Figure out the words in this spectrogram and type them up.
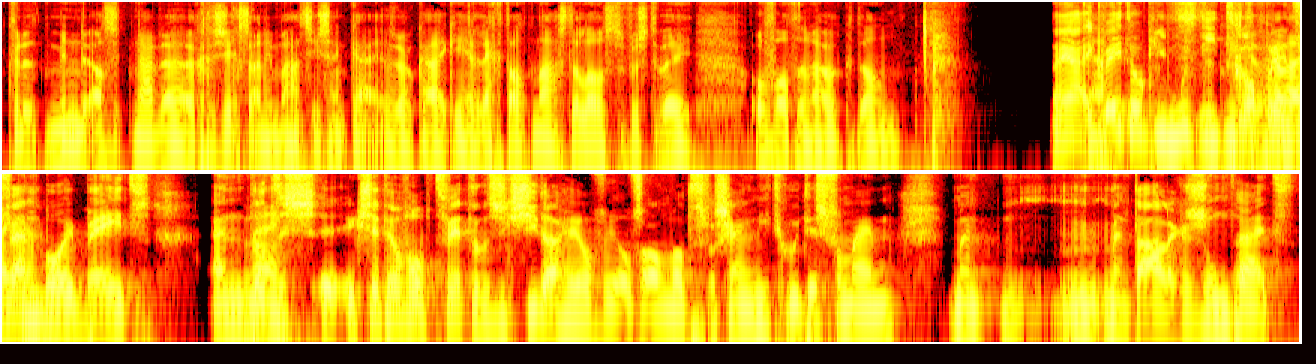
ik vind het minder als ik naar de gezichtsanimaties en ki- zo kijk en je legt dat naast de Last of Us 2 of wat dan ook, dan Nou ja, ik Ja, weet ook, je moet niet trappen in fanboy bait. En dat Nee. is, eh, ik zit heel veel op Twitter, dus ik zie daar heel veel van. Wat waarschijnlijk niet goed is voor mijn, mijn mentale gezondheid.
